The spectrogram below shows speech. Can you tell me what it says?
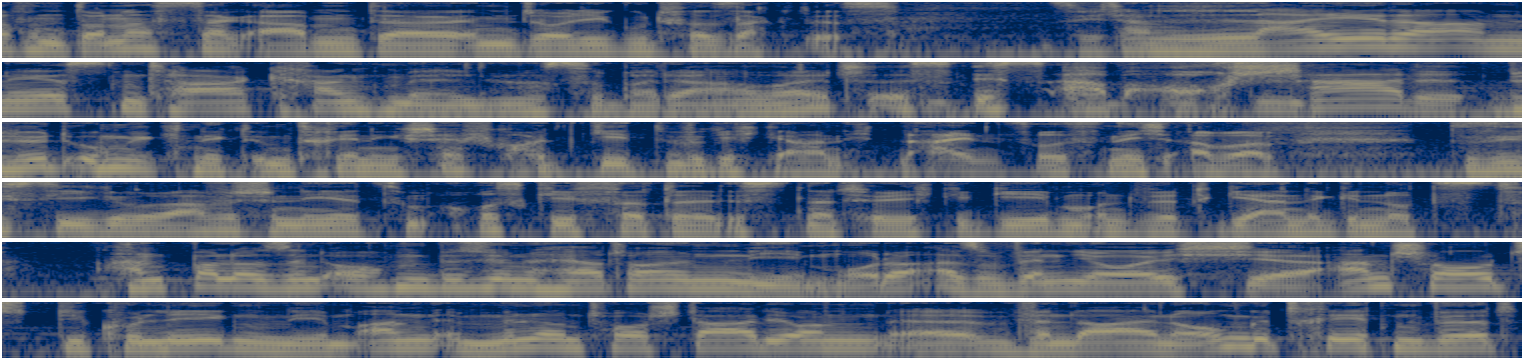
auf einen Donnerstagabend da im Jolly gut versackt ist sich dann leider am nächsten Tag krank melden musste bei der Arbeit. Es ist aber auch schade. Blöd umgeknickt im Training. Chef, heute geht wirklich gar nicht. Nein, so ist nicht. Aber du siehst, die geografische Nähe zum Ausgehviertel ist natürlich gegeben und wird gerne genutzt. Handballer sind auch ein bisschen härter im Nehmen, oder? Also wenn ihr euch äh, anschaut, die Kollegen nebenan im Millantor-Stadion, äh, wenn da einer umgetreten wird,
